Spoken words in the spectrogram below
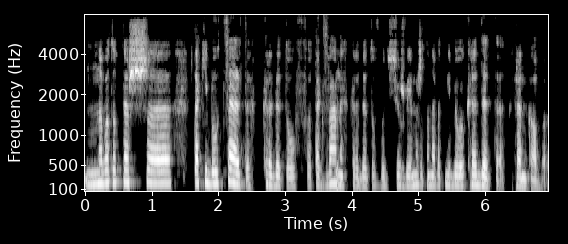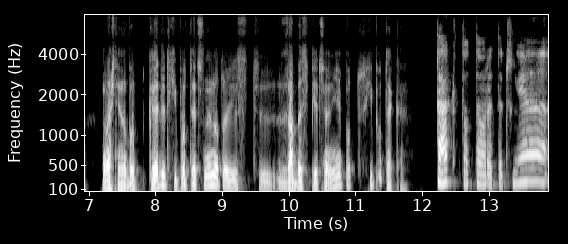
No bo to też e, taki był cel tych kredytów, tak zwanych kredytów, bo dziś już wiemy, że to nawet nie były kredyty frankowych. No właśnie, no bo kredyt hipoteczny no to jest y, zabezpieczenie pod hipotekę. Tak, to teoretycznie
